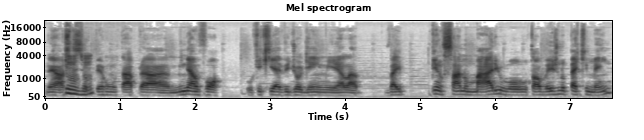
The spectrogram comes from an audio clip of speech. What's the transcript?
né? Acho uhum. que se eu uhum. perguntar pra minha avó o que, que é videogame, ela vai pensar no Mario ou talvez no Pac-Man.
